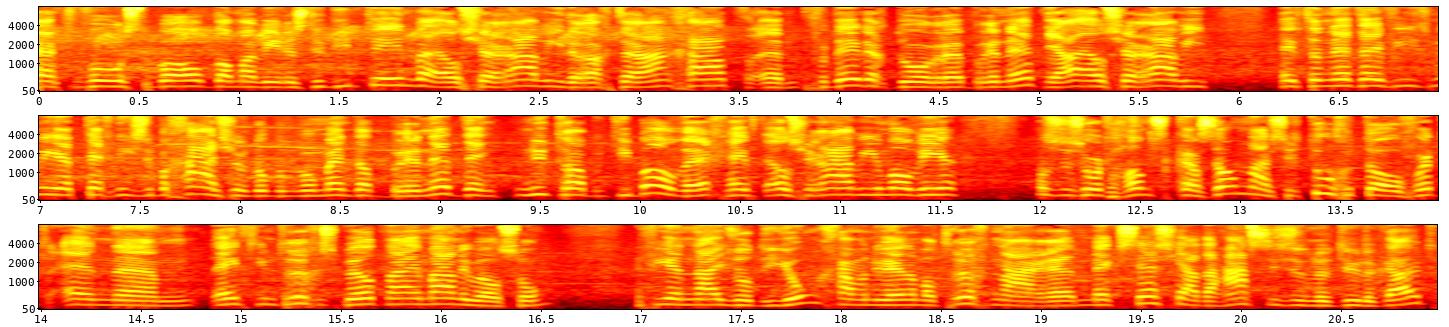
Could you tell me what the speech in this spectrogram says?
Krijgt vervolgens de bal dan maar weer eens de diepte in. Waar El Sharawi erachteraan gaat. Ehm, verdedigd door uh, Brenet. Ja, El Sharawi heeft er net even iets meer technische bagage. Want op het moment dat Brenet denkt, nu trap ik die bal weg. Heeft El Sharawi hem alweer als een soort Hans Kazan naar zich toe getoverd. En um, heeft hij hem teruggespeeld naar Emanuelson. via Nigel de Jong gaan we nu helemaal terug naar uh, Max 6. Ja, de haast is er natuurlijk uit.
